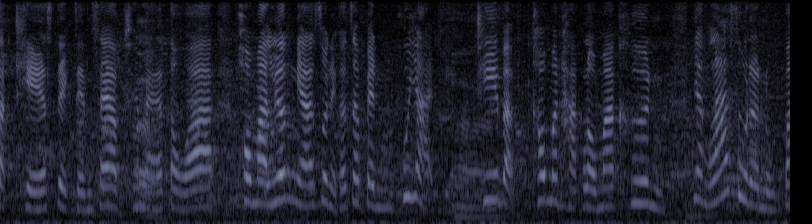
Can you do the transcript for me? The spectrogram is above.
จากเทสเด็กเจนแซบใช่ไหมเออแต่ว่าพอมาเรื่องเนี้ยส่วนใหญ่ก็จะเป็นผู้ใหญ่อ่าที่แบบเข้ามาทักเรามากขึ้น อย่างล่าสุดอะหนูไป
